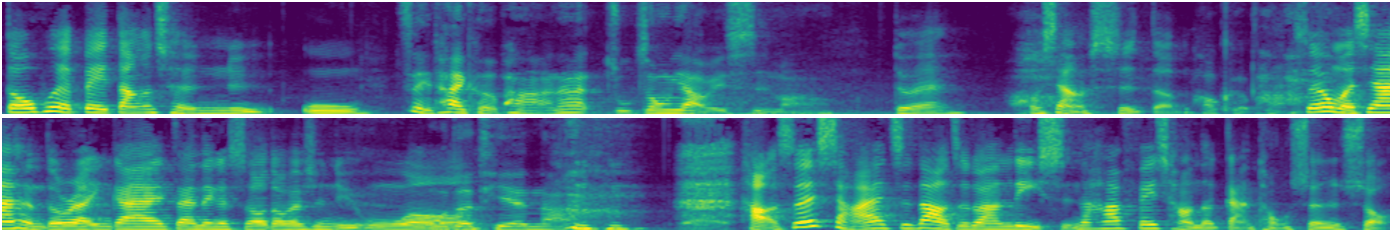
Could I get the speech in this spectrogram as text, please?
都会被当成女巫。这也太可怕了！那煮中药也是吗？对，我想是的。好可怕！所以我们现在很多人应该在那个时候都会是女巫哦。我的天哪！好，所以小爱知道这段历史，那她非常的感同身受。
